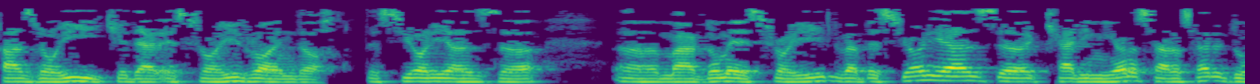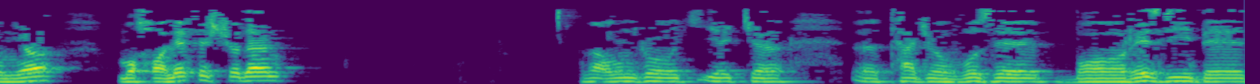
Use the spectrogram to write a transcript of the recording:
قضایی که در اسرائیل را انداخت. بسیاری از مردم اسرائیل و بسیاری از کلیمیان سراسر دنیا مخالفش شدن و اون رو یک تجاوز بارزی به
